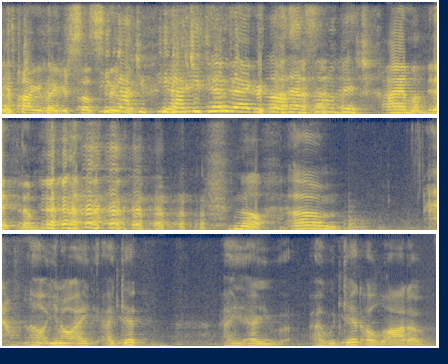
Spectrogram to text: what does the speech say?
he's probably like, you're so He stupid. got you. He got you too. Oh, that son of a bitch. I am a victim. No. Um, I don't know. You know, I I get, I I I would get a lot of.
